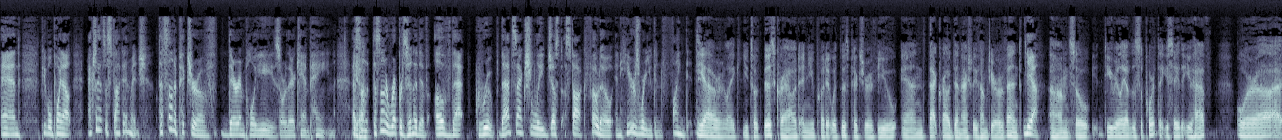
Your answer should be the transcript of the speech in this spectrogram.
And people point out, actually that's a stock image. That's not a picture of their employees or their campaign. That's Yeah. not, that's not a representative of that group. That's actually just a stock photo and here's where you can find it. Yeah, or like you took this crowd and you put it with this picture of you, and that crowd didn't actually come to your event. Yeah. Um, so do you really have the support that you say that you have? Or, uh,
